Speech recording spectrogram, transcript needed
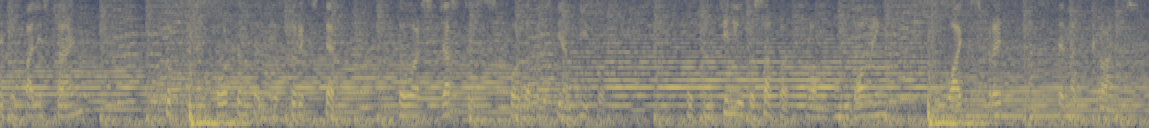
State of Palestine took an important and historic step towards justice for the Palestinian people to continue to suffer from ongoing, widespread, and systematic crimes.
